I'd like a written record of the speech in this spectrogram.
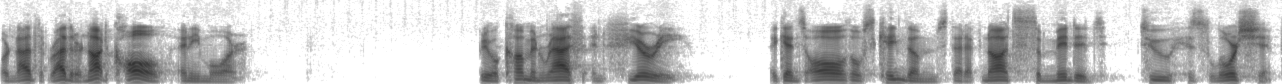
or not, rather, not call anymore. But he will come in wrath and fury against all those kingdoms that have not submitted to his lordship.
